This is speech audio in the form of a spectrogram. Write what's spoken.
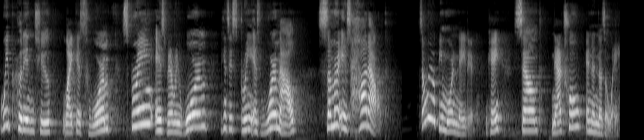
We put into like it's warm. Spring is very warm. You can say spring is warm out. Summer is hot out. So we will be more native. Okay, sound natural in another way.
